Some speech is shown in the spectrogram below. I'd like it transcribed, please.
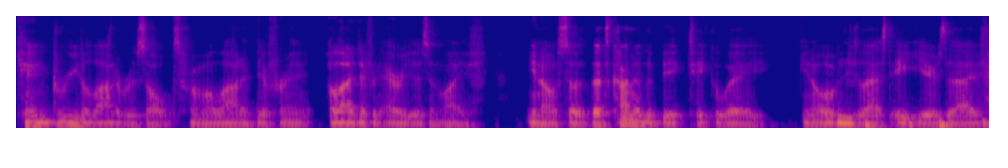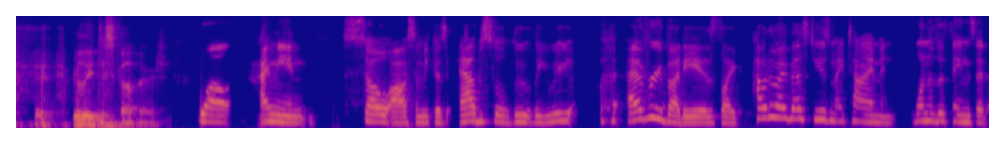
can breed a lot of results from a lot of different a lot of different areas in life you know so that's kind of the big takeaway you know over these mm-hmm. last eight years that i've really discovered well i mean so awesome because absolutely we everybody is like how do i best use my time? And one of the things that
